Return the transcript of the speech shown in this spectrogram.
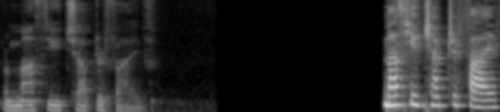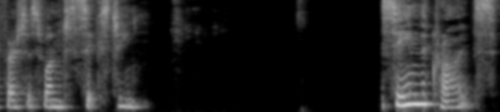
from Matthew chapter 5. Matthew chapter 5, verses 1 to 16. Seeing the crowds,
